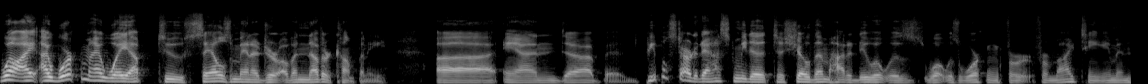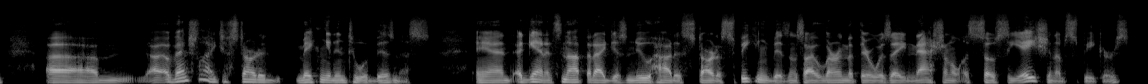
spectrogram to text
Well, I, I worked my way up to sales manager of another company, uh, and uh, people started asking me to to show them how to do what was what was working for for my team, and um, eventually, I just started making it into a business. And again, it's not that I just knew how to start a speaking business. I learned that there was a national association of speakers,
